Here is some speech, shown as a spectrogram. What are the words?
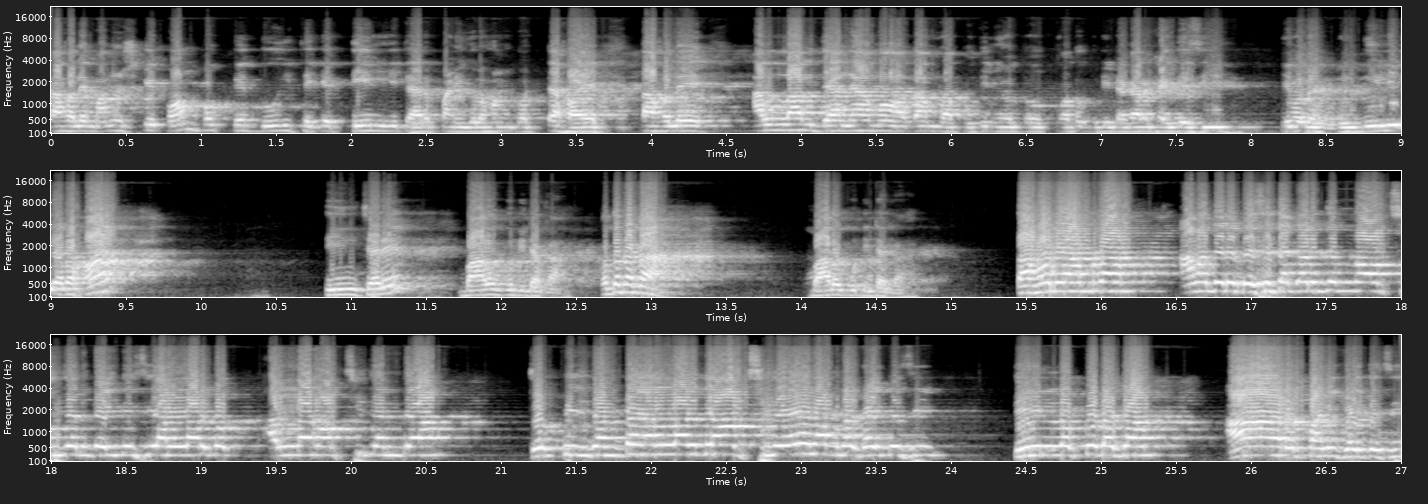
তাহলে মানুষকে কম পক্ষে দুই থেকে তিন লিটার পানি গ্রহণ করতে হয়। তাহলে আল্লাহর যা আমরা প্রতিনিয়ত কত কোটি টাকার খাইতেছি? কি দুই- দুই লিটার হয়? তিন চারে বারো কোটি টাকা। কত টাকা? বারো কোটি টাকা। তাহলে আমরা আমাদের বেঁচে থাকার জন্য অক্সিজেন খাইতেছি, আল্লাহর আল্লাহর অক্সিজেন দেয়া চব্বিশ ঘন্টায় আল্লাহর দেওয়া অক্সিজেন আমরা খাইতেছি, তিন লক্ষ টাকা। আর পানি খাইতেছি,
